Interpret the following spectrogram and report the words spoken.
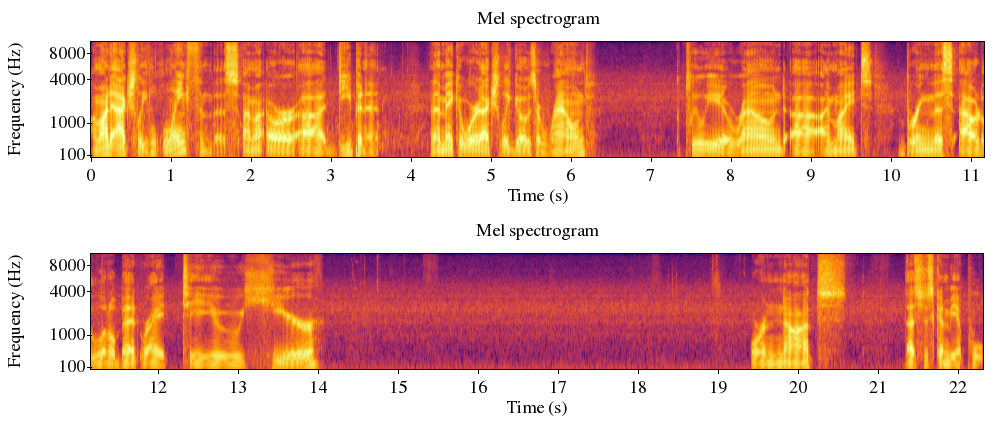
I might actually lengthen this, I might or uh, deepen it, and then make it where it actually goes around, completely around. Uh, I might bring this out a little bit right to you here. Or not. That's just going to be a pool.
